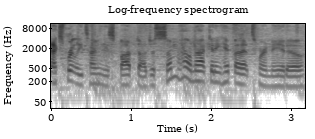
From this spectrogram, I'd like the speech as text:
expertly timing these spot dodges, somehow not getting hit by that tornado.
